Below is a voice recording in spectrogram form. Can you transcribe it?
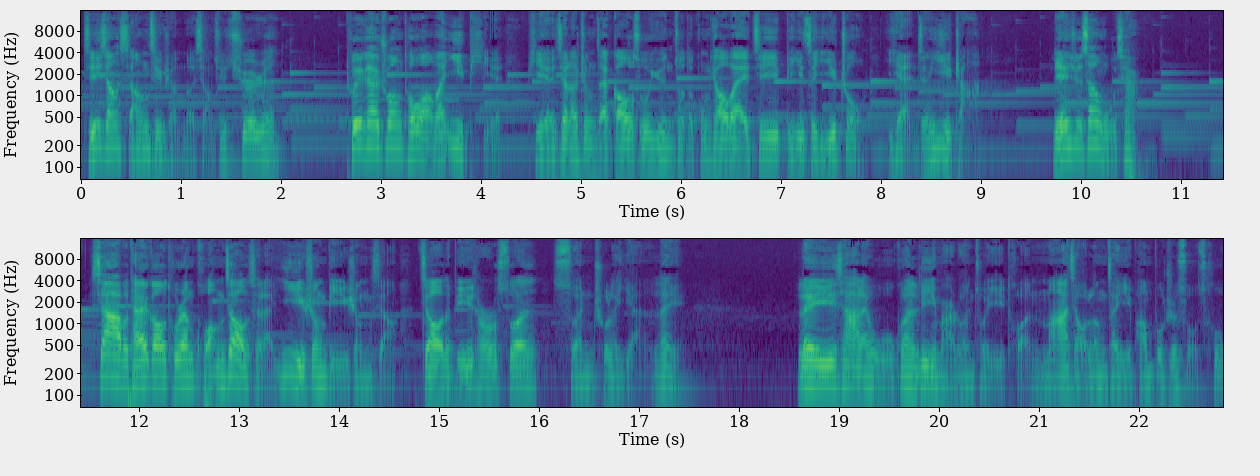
吉祥想起什么，想去确认，推开窗，头往外一瞥，瞥见了正在高速运作的空调外机，鼻子一皱，眼睛一眨，连续三五下，下巴抬高，突然狂叫起来，一声比一声响，叫的鼻头酸，酸出了眼泪。泪一下来，五官立马乱作一团，马脚愣在一旁不知所措。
